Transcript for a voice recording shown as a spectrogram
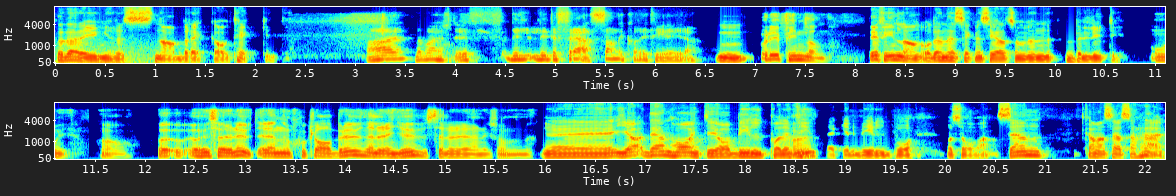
Det där är ju ingen snabb räcka av tecken. Nej, det, var, det, är, det är lite fräsande kvalitet i det. Mm. Och det är Finland? Det är Finland och den är sekvenserad som en Belyti. Oj, ja. Och, och hur ser den ut? Är den chokladbrun eller är den ljus? Eller är den liksom... Eh, ja, den har inte jag bild på. Den mm. finns säkert bild på. Och så, va? Sen kan man säga så här.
